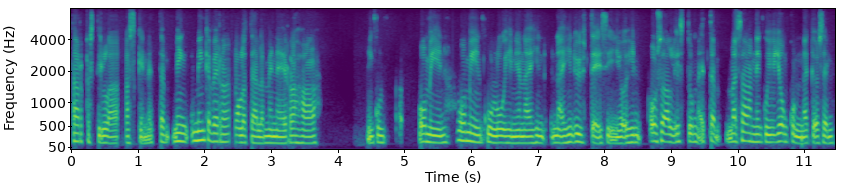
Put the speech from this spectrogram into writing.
tarkasti lasken, että minkä verran mulla täällä menee rahaa niin kun omiin, omiin kuluihin ja näihin, näihin yhteisiin, joihin osallistun, että mä saan niin kuin jonkunnäköisen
